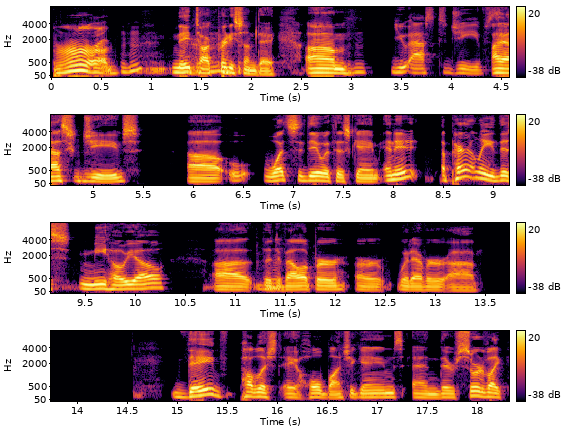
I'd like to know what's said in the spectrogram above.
blah. Nate talk pretty someday. Um, You asked Jeeves. I asked Jeeves, uh, "What's the deal with this game?" And it apparently this MiHoYo, uh, the developer or whatever, uh, they've published a whole bunch of games, and they're sort of like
